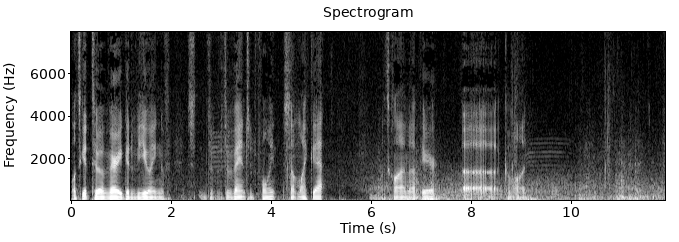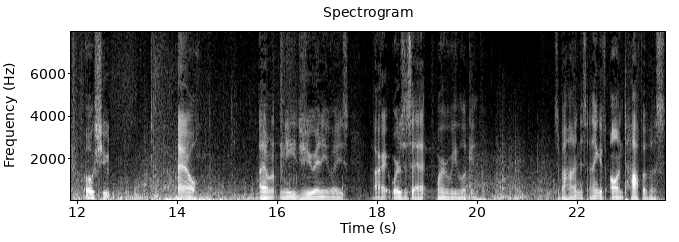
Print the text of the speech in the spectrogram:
let's get to a very good viewing of the vantage point, something like that. Let's climb up here. Uh, come on. Oh, shoot. Ow. I don't need you anyways. Alright, where's this at? Where are we looking? Is it behind us? I think it's on top of us.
